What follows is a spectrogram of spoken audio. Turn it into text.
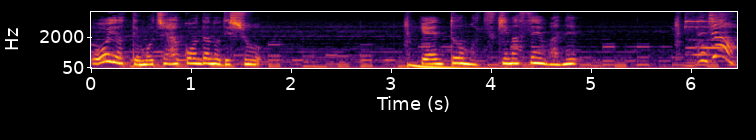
どうやって持ち運んだのでしょう？見当もつきませんわね。じゃあ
